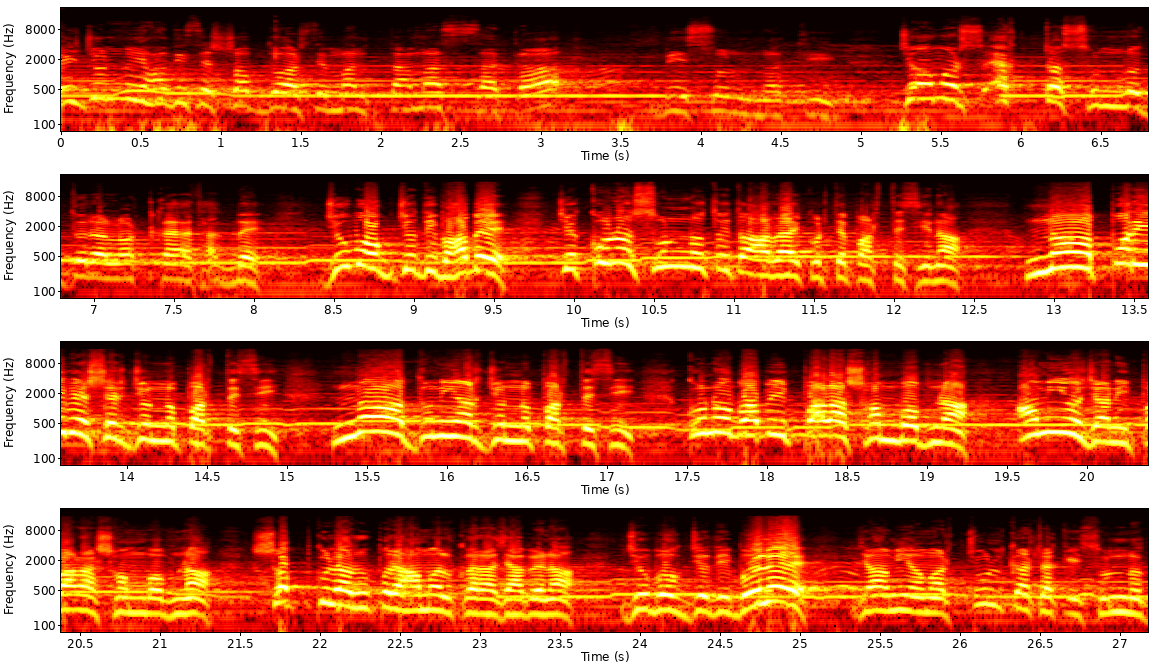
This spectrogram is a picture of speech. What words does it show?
এই জন্যই হাদিসের শব্দ আসছে, মান তামাসাকা বিসুন্নতি। যে আমার একটা সুন্নত ধরে লটকায়া থাকবে, যুবক যদি ভাবে যে কোনো সুন্নতই তো আদায় করতে পারতেছি না না পরিবেশের জন্য পারতেছি, না দুনিয়ার জন্য পারতেছি, কোনোভাবেই পারা সম্ভব না, আমিও জানি পারা সম্ভব না, সবগুলোর উপরে আমল করা যাবে না। যুবক যদি বলে যে, আমি আমার চুল কাটাকে সুন্নত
